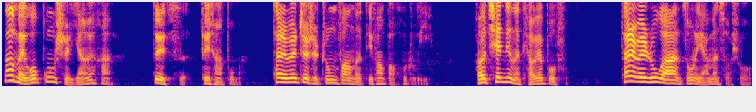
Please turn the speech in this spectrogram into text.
那美国公使杨约翰。对此非常的不满，他认为这是中方的地方保护主义，和签订的条约不符。他认为，如果按总理衙门所说，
